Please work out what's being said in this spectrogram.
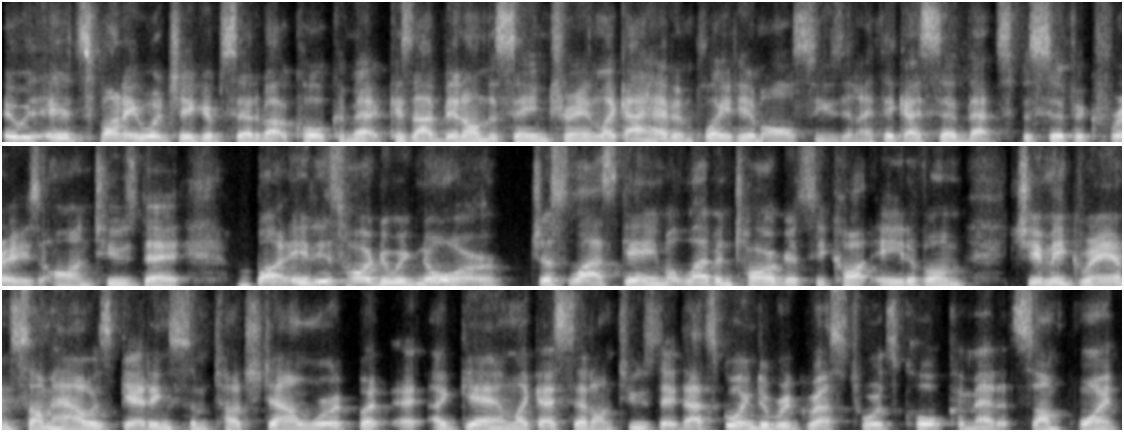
It, it's funny what Jacob said about Cole Kmet because I've been on the same train. Like I haven't played him all season. I think I said that specific phrase on Tuesday, but it is hard to ignore. Just last game, 11 targets, he caught eight of them. Jimmy Graham somehow is getting some touchdown work, but again, like I said on Tuesday, that's going to regress towards Cole Kmet at some point,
